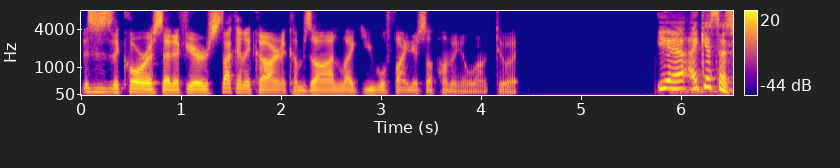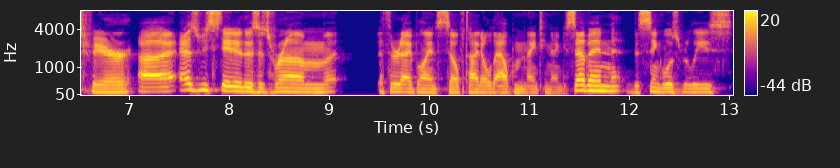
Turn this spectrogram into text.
this is the chorus that if you're stuck in a car and it comes on like you will find yourself humming along to it Yeah, I guess that's fair. Uh, as we stated, this is from the Third Eye Blind's self titled album 1997. The single was released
